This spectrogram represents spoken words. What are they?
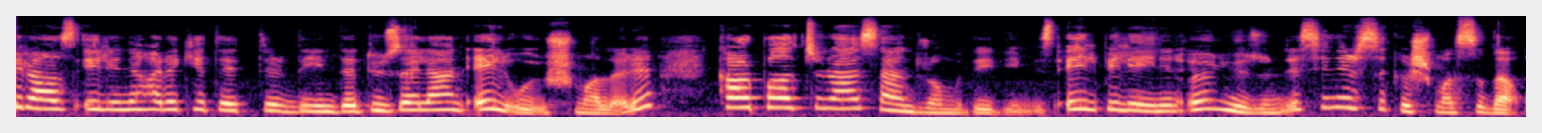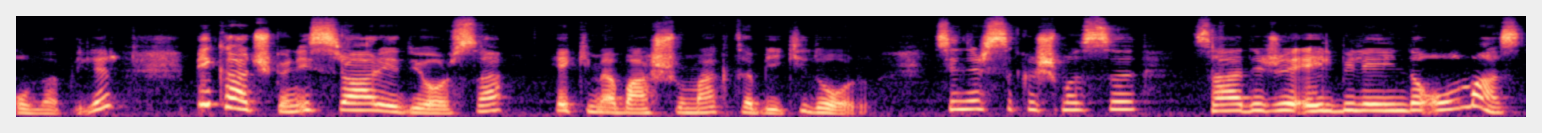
biraz elini hareket ettirdiğinde düzelen el uyuşmaları karpal tünel sendromu dediğimiz el bileğinin ön yüzünde sinir sıkışması da olabilir. Birkaç gün ısrar ediyorsa hekime başvurmak tabii ki doğru. Sinir sıkışması sadece el bileğinde olmaz.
